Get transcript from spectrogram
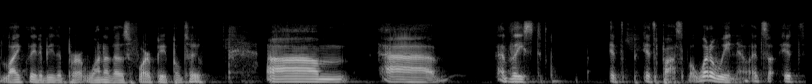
likely to be the per, one of those four people too. Um, uh, at least it's it's possible. What do we know? It's it's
